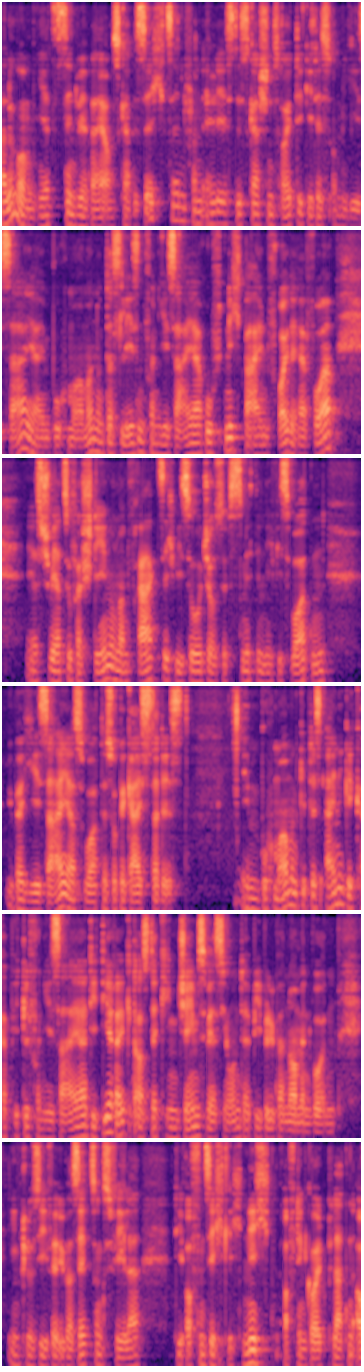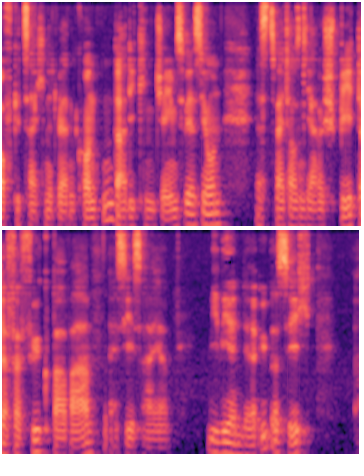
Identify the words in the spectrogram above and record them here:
Hallo, jetzt sind wir bei Ausgabe 16 von LDS Discussions. Heute geht es um Jesaja im Buch Mormon und das Lesen von Jesaja ruft nicht bei allen Freude hervor. Er ist schwer zu verstehen und man fragt sich, wieso Joseph Smith in Nephis Worten über Jesajas Worte so begeistert ist. Im Buch Mormon gibt es einige Kapitel von Jesaja, die direkt aus der King James Version der Bibel übernommen wurden, inklusive Übersetzungsfehler, die offensichtlich nicht auf den Goldplatten aufgezeichnet werden konnten, da die King James Version erst 2000 Jahre später verfügbar war als Jesaja. Wie wir in der Übersicht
